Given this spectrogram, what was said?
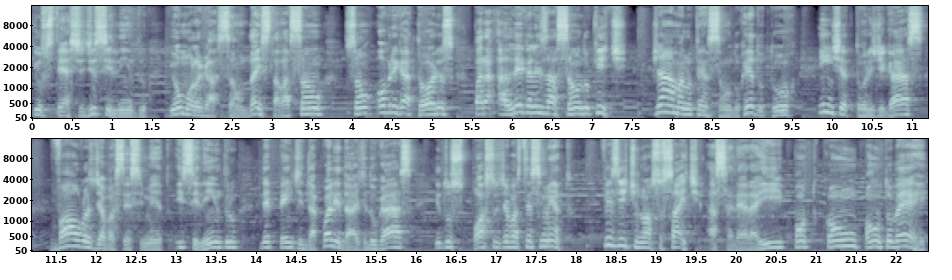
que os testes de cilindro e homologação da instalação são obrigatórios para a legalização do kit. Já a manutenção do redutor, injetores de gás, válvulas de abastecimento e cilindro depende da qualidade do gás e dos postos de abastecimento. Visite o nosso site aceleraí.com.br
